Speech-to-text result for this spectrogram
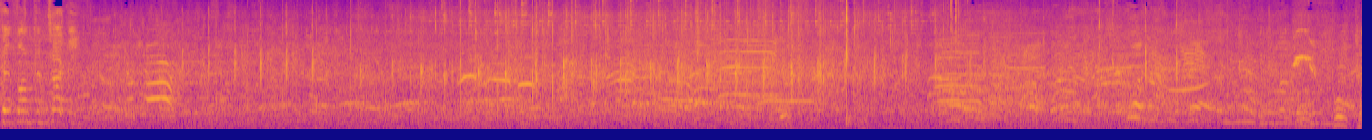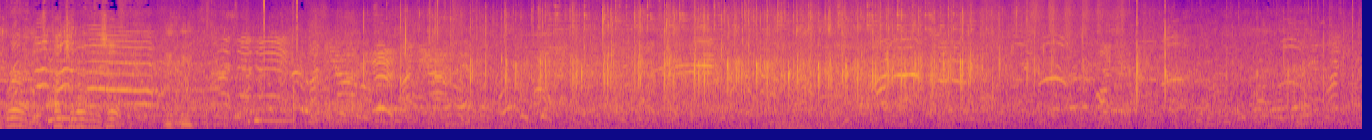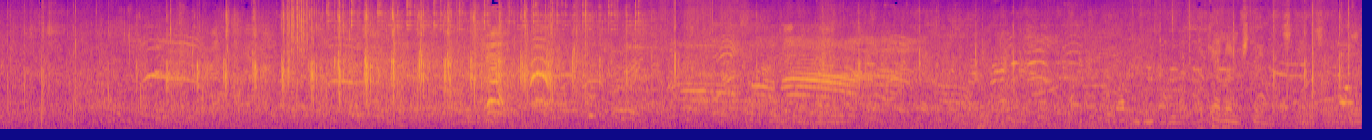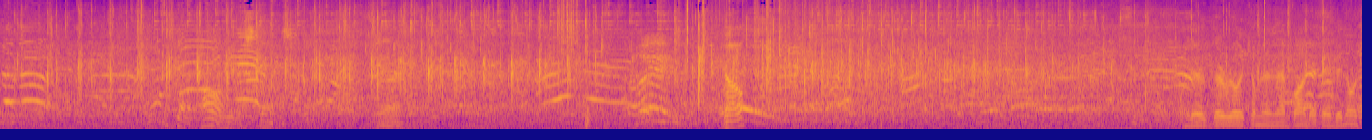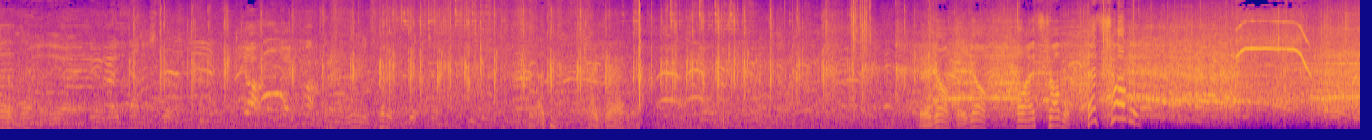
came from Kentucky. Paul Cabrera was punching over his head. Mm -hmm. I can't understand that stance. He's got a power hitter stance. Yeah. Go. They're they're really coming in that bunt. They they, they know it's Oh coming. Boy, they are. They're right down his throat. I don't know where you put it. to get to him. I think try grabbing. There you go. There you go. Oh, that's trouble. That's trouble.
